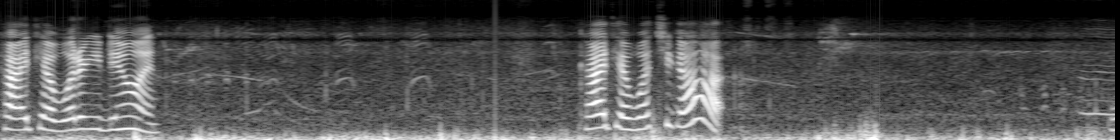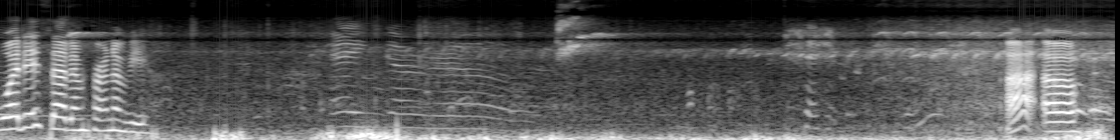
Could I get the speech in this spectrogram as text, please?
Katya, what are you doing? Katya, what you got? What is that in front of you? Uh-oh.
